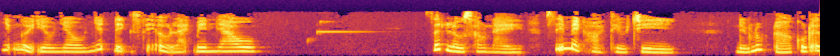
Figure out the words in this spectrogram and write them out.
những người yêu nhau nhất định sẽ ở lại bên nhau. Rất lâu sau này, Dĩ Mạch hỏi Thiều Trì, nếu lúc đó cô đã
